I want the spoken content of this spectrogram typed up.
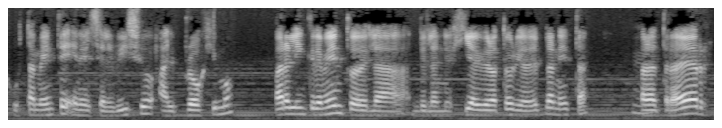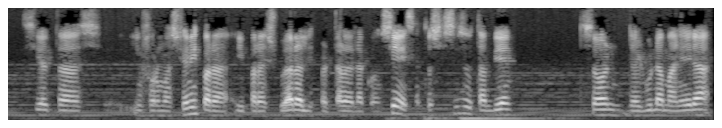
Justamente en el servicio al prójimo para el incremento de la, de la energía vibratoria del planeta, Mm. para traer ciertas informaciones para, y para ayudar al despertar de la conciencia. Entonces esos también son de alguna manera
